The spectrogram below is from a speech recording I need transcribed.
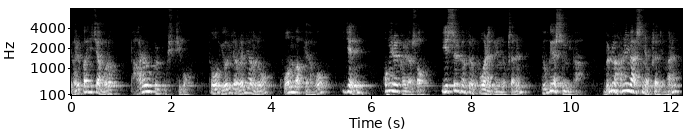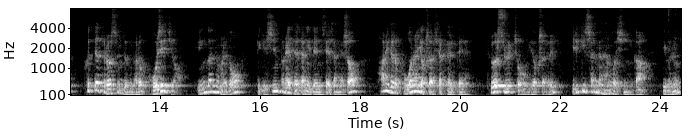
열 가지 장으로 바로를 굴복시키고 또 열절 원장으로 구원받게 하고 이제는 홍해를 갈라서 이스라엘 백성을 구원해드리는 역사는 누구였습니까? 물론 하나님이 하신 역사지만 그때 들었은 적이 바로 모세죠. 인간적으로 해도 이렇게 심판의 대상이 된 세상에서 하나님께서 구원의 역사를 시작할 때 들었을 종의 역사를 이렇게 설명한 것이니까 이거는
